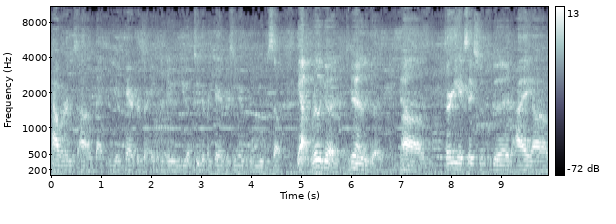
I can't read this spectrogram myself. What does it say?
powers um, that your characters are able to do. You have two different characters you're able to use. So yeah, really good. Yeah. Really good. Yeah. Um, 30XX was good. I um,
